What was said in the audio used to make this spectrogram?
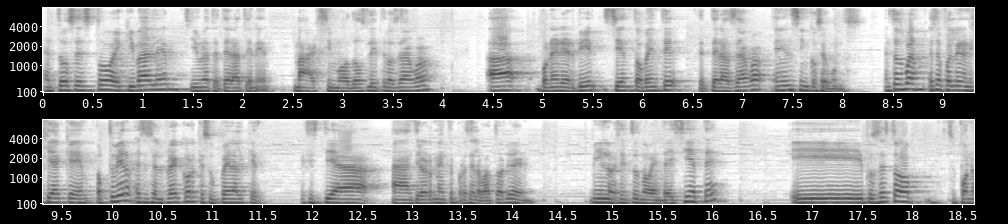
Entonces esto equivale, si una tetera tiene máximo 2 litros de agua, a poner a hervir 120 teteras de agua en 5 segundos. Entonces bueno, esa fue la energía que obtuvieron. Ese es el récord que supera el que existía anteriormente por ese laboratorio en 1997. Y pues esto supone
